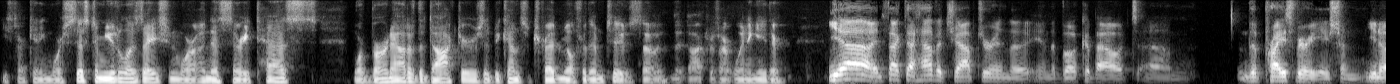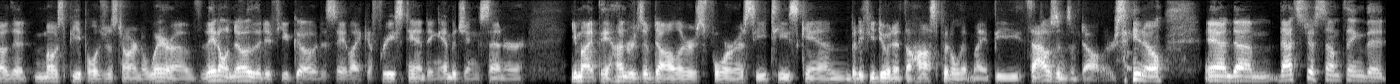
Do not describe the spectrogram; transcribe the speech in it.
You start getting more system utilization, more unnecessary tests, more burnout of the doctors. It becomes a treadmill for them too. So the doctors aren't winning either. Yeah, in fact, I have a chapter in the in the book about um, the price variation. You know that most people just aren't aware of. They don't know that if you go to say like a freestanding imaging center, you might pay hundreds of dollars for a CT scan, but if you do it at the hospital, it might be thousands of dollars. You know, and um, that's just something that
